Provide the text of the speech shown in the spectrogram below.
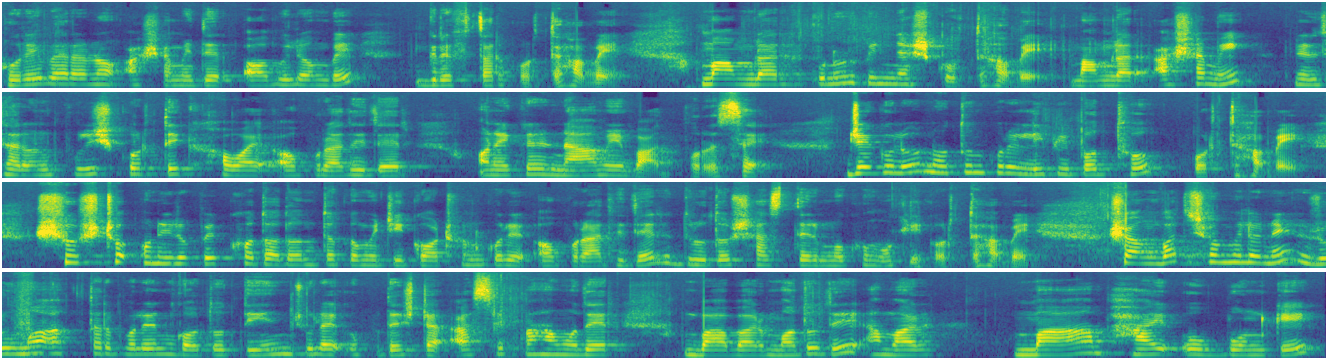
ঘুরে বেড়ানো আসামিদের অবিলম্বে গ্রেফতার করতে হবে। মামলার পুনর্বিন্যাস করতে হবে। মামলার আসামি নির্ধারণ পুলিশ কর্তৃক হওয়ায় অপরাধীদের অনেকের নামই বাদ পড়েছে। যেগুলো নতুন করে লিপিবদ্ধ করতে হবে। সুষ্ঠু ও নিরপেক্ষ তদন্ত কমিটি গঠন করে অপরাধীদের দ্রুত শাস্তির মুখোমুখি করতে হবে। সংবাদ সম্মেলনে রুমা আক্তার বলেন, গত তিন জুলাই উপদেষ্টা আসিফ মাহমুদের বাবার মদদে আমার মা, ভাই ও বোনকে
